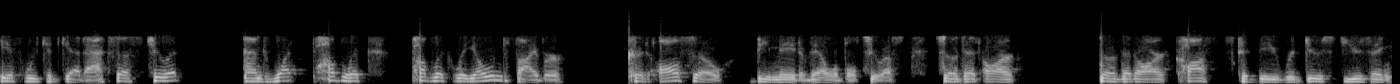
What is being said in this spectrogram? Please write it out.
if we could get access to it, and what public publicly owned fiber could also be made available to us so that our so that our costs could be reduced using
